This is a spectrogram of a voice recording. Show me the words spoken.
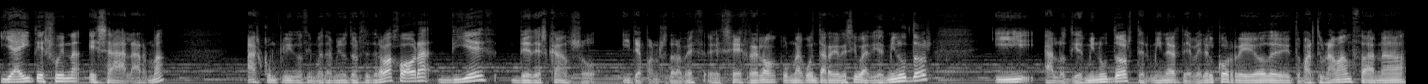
y ahí te suena esa alarma. Has cumplido 50 minutos de trabajo, ahora 10 de descanso y te pones otra vez ese reloj con una cuenta regresiva de 10 minutos y a los 10 minutos terminas de ver el correo, de tomarte una manzana,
